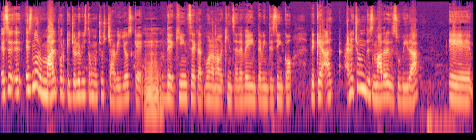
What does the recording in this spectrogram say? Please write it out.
Es, es, normal porque yo le he visto muchos chavillos que de 15, bueno, no de 15, de 20, 25, de que han hecho un desmadre de su vida eh,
